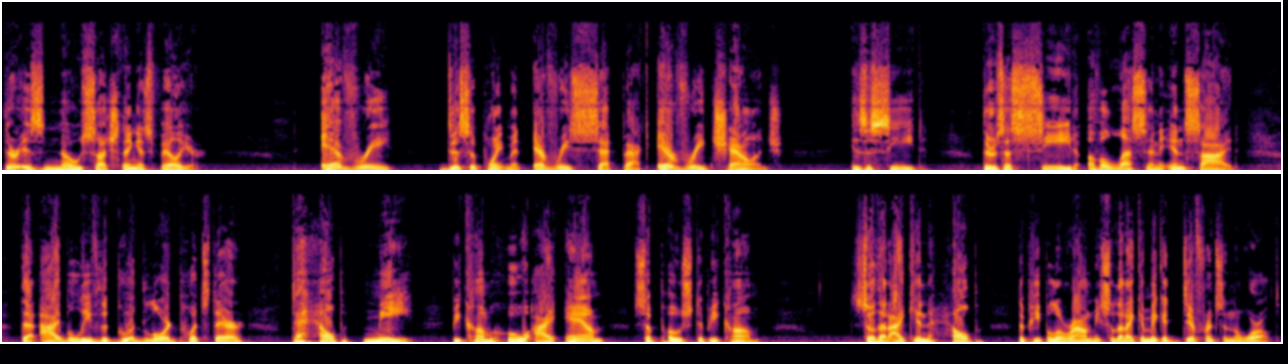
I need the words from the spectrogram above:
There is no such thing as failure. Every disappointment, every setback, every challenge is a seed. There's a seed of a lesson inside that I believe the good Lord puts there to help me become who I am supposed to become so that I can help the people around me, so that I can make a difference in the world.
